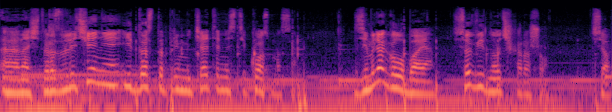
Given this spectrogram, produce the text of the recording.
А, Значит, развлечения и достопримечательности космоса. Земля голубая, все видно очень хорошо. Все.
